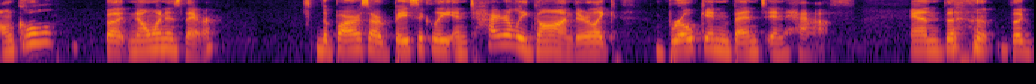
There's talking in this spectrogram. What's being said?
Uncle? But no one is there. The bars are basically entirely gone. They're like broken, bent in half. And the the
